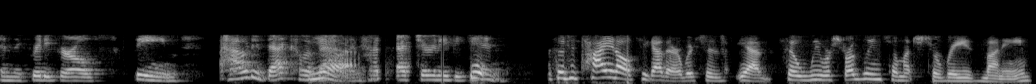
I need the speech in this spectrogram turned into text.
and the Gritty Girls theme. How did that come about yeah. and how did that journey begin? So to tie it all together, which is yeah, so we were struggling so much to raise money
